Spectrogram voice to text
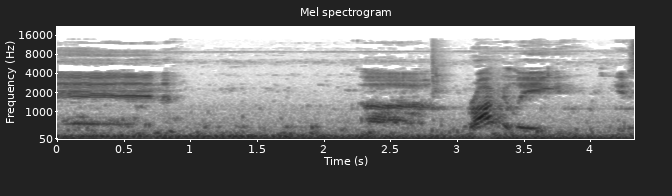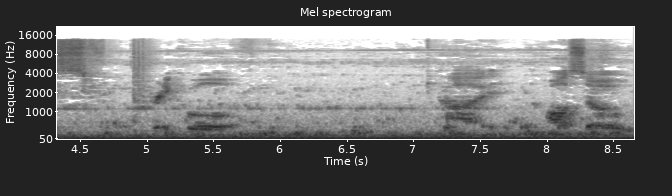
then uh, Rocket League is pretty cool. Uh, also,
